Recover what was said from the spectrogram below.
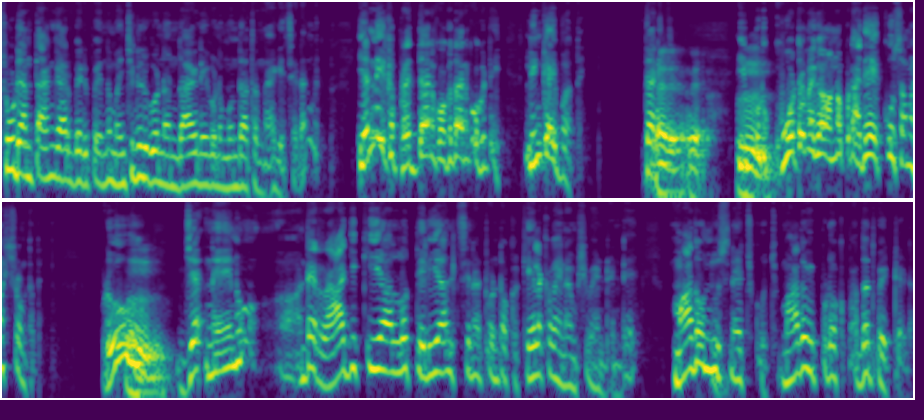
చూడు ఎంత అహంగారం పెరిగిపోయిందో మంచినీళ్ళు కూడా నన్ను తాగని కూడా ముందు అతను తాగేసాడు అని. ఇవన్నీ ఇక ప్రతిదానికి ఒకదానికి ఒకటి లింక్ అయిపోతాయి. దానికి. ఇప్పుడు కూటమిగా ఉన్నప్పుడు అదే ఎక్కువ సమస్య ఉంటుంది. ఇప్పుడు జ నేను అంటే రాజకీయాల్లో తెలియాల్సినటువంటి ఒక కీలకమైన అంశం ఏంటంటే మాధవ్ చూసి నేర్చుకోవచ్చు. మాధవ్ ఇప్పుడు ఒక పద్ధతి పెట్టాడు.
